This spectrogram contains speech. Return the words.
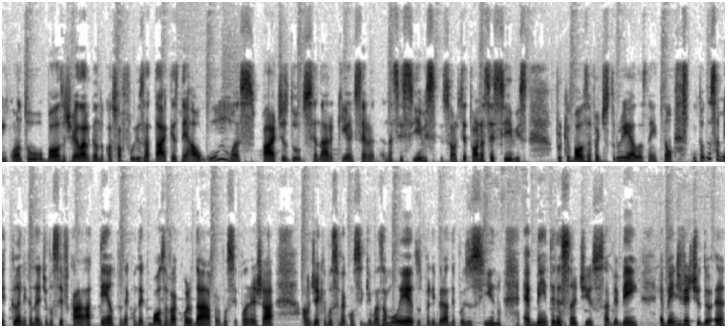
enquanto o Bowser estiver largando com a sua fúria os ataques, né? Algumas partes do, do cenário que antes eram inacessíveis só se tornam acessíveis porque o Bowser vai destruir elas, né? Então, em toda essa mecânica, né, de você ficar atento, né, quando é que o Bowser vai acordar, para você planejar onde é que você vai conseguir mais amuletos para liberar depois o sino, é bem interessante isso, sabe? É bem, é bem divertido. É,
